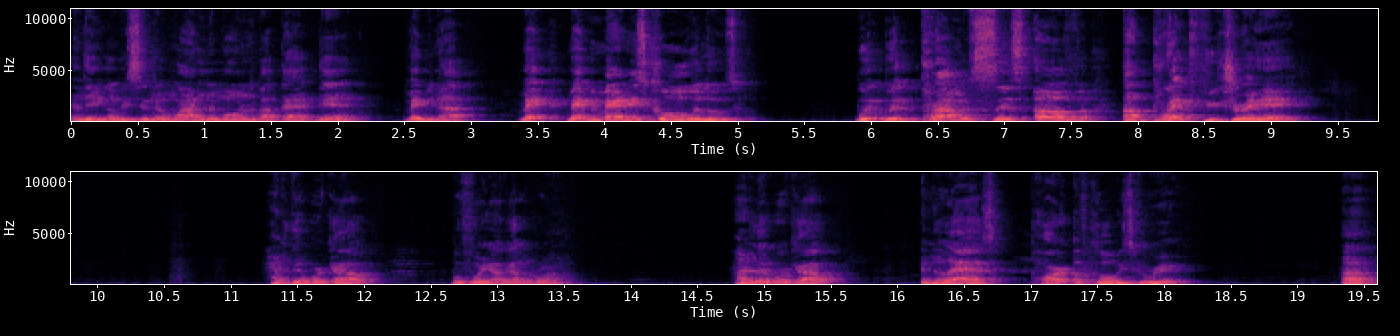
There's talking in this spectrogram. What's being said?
And then you're gonna be sitting there whining and moaning about that? Then. Maybe not. Maybe, Manny's cool with losing with, with promises of a bright future ahead. How did that work out before y'all got LeBron? How did that work out in the last part of Kobe's career? Huh?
